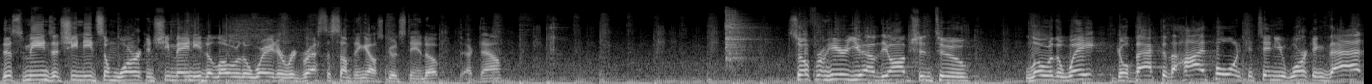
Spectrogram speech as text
this means that she needs some work and she may need to lower the weight or regress to something else. Good, stand up, back down. So from here you have the option to lower the weight, go back to the high pull and continue working that.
